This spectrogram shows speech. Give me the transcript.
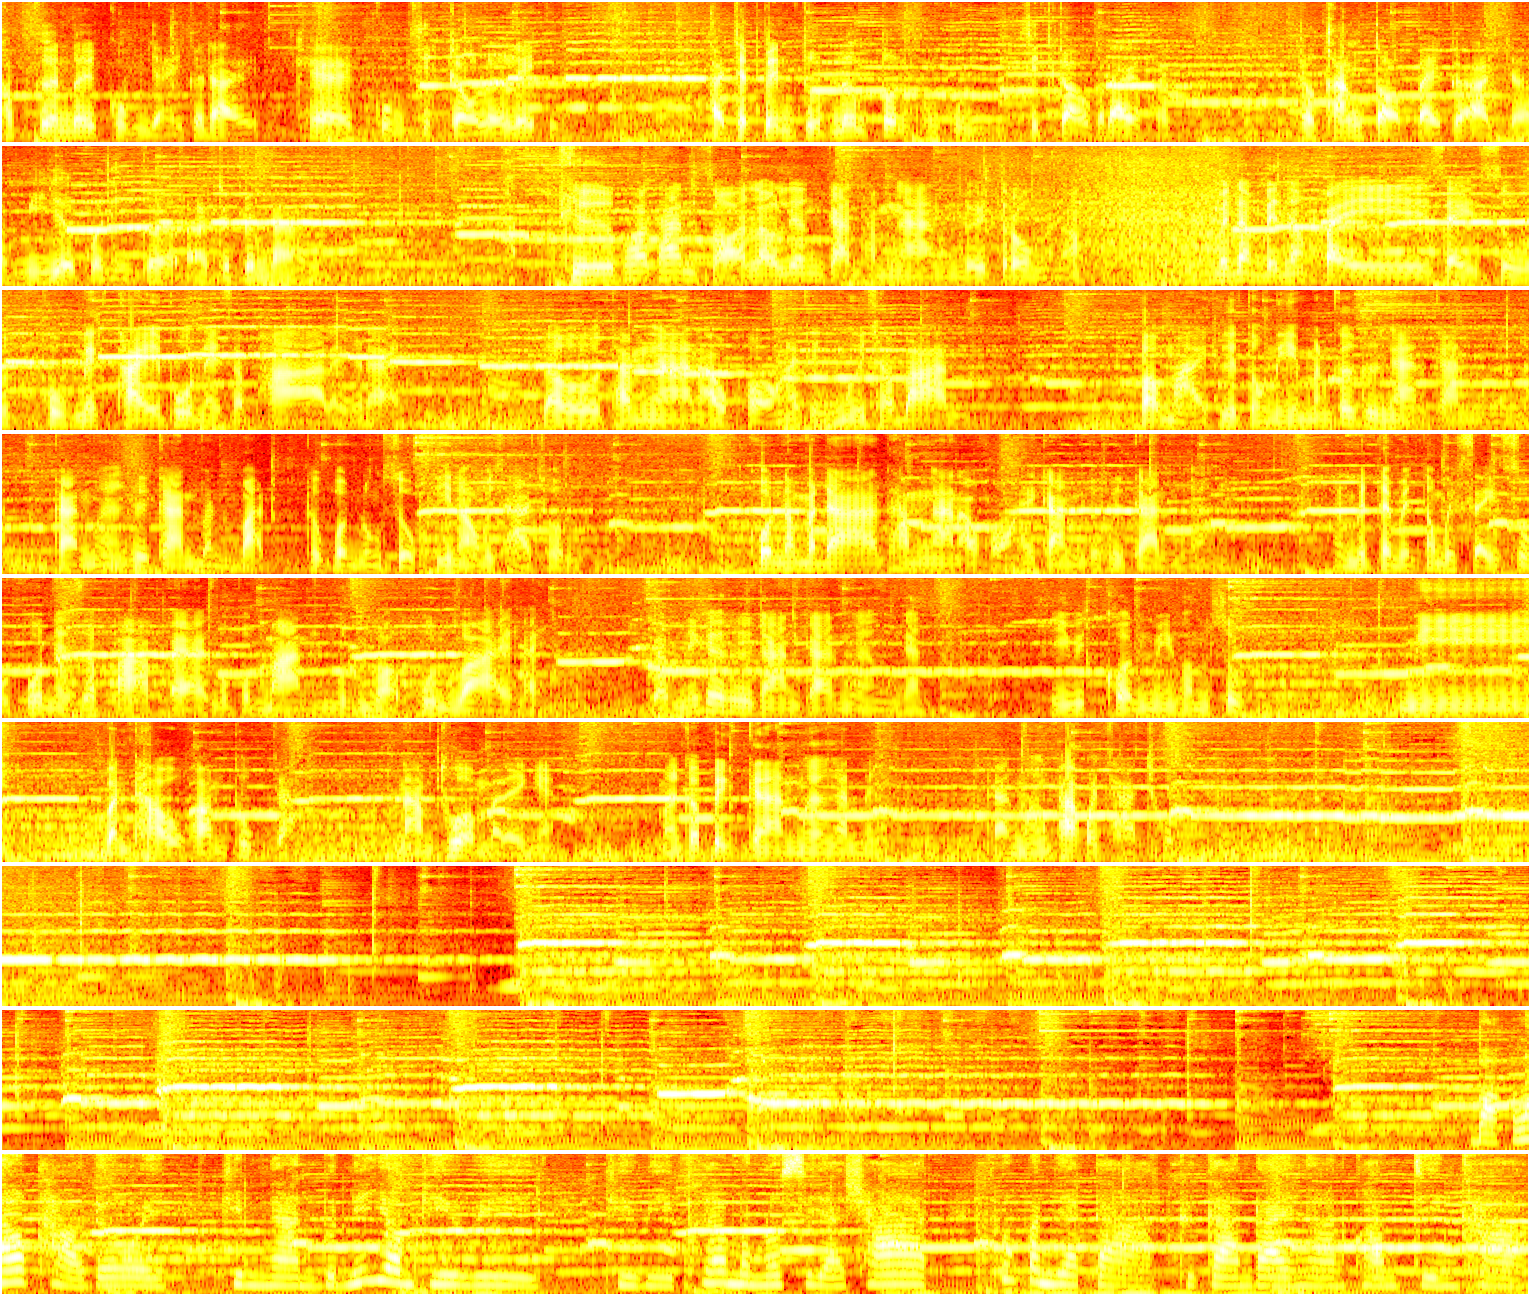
ขับเคลื่อนด้วยกลุ่มใหญ่ก็ได้ แค่กลุ่มสิทธิ์เก่าเล็กๆอาจจะเป็นจุดเริ่มต้นของกลุ่มสิทธิ์เก่าก็ได้ครับเดี๋ยวครั้งต่อไปก็อาจจะมีเยอะกว่านี้ก็อาจจะเป็นได้ คือพ่อท่านสอนเราเรื่องการทำงานโดยตรงอะเนาะไม่จำเป็นต้องไปใส่สูตรผูกเนคไทพูดในสภาอะไรก็ได้ เราทำงานเอาของให้ถึงมือชาวบ้าน เป้าหมายคือตรงนี้มันก็คืองานการเมืองอะการเมืองคือการบรรบัดทุกบำรุงสุขพี่น้องประชาชน คนธรรมดาทำงานเอาของให้กันมันก็คือการเมืองมันไม่จำเป็นต้องไปใส่สูตรพูดในสภาแปลงบประมาณให้มุ่นวะวุ่นวายอะไรแบบนี้ก็คือการการเมืองเหมือนกัน ชีวิตคนมีความสุข มีบรรเทาความทุกข์จาก น้ำท่วมอะไรเงี้ย มันก็เป็นการเมืองอันหนึ่งการเมืองภาคประชาชนบอกเล่าข่าวโดย ทีมงานบุญนิยมทีวี ทีวีเพื่อมนุษยชาติ ทุกบรรยากาศคือการรายงานความจริงค่ะ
